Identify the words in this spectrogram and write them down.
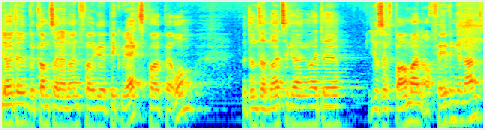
Leute, willkommen zu einer neuen Folge Big Reacts, powered bei Ohm. Mit unserem Neuzugang heute Josef Baumann, auch Faven genannt.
